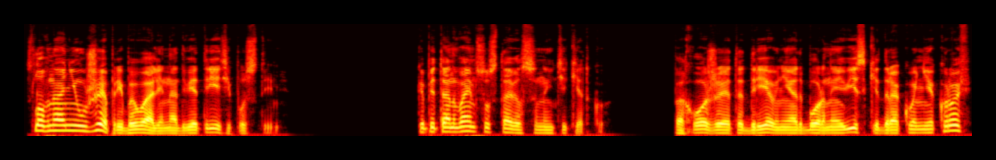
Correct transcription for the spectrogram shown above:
Словно они уже пребывали на две трети пустыми. Капитан Ваймс уставился на этикетку. Похоже, это древняя отборная виски «Драконья кровь»,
